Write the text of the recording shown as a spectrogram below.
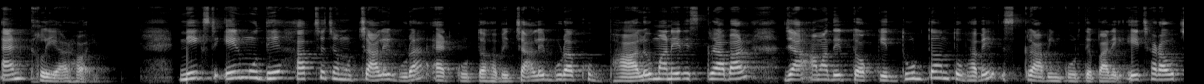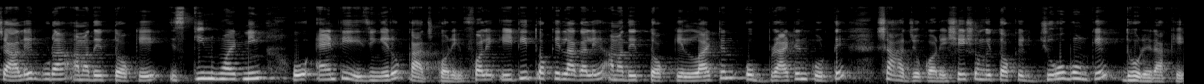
অ্যান্ড ক্লিয়ার হয়। নেক্সট এর মধ্যে হাফ চা চামচ চালের গুঁড়া অ্যাড করতে হবে। চালের গুঁড়া খুব ভালো মানের স্ক্রাবার যা আমাদের ত্বককে দুর্দান্তভাবে স্ক্রাবিং করতে পারে। এছাড়াও চালের গুঁড়া আমাদের ত্বকে স্কিন হোয়াইটনিং ও অ্যান্টি এজিংয়েরও কাজ করে। ফলে এটি ত্বকে লাগালে আমাদের ত্বককে লাইটেন ও ব্রাইটেন করতে সাহায্য করে। সেই সঙ্গে ত্বকের যৌবনকে ধরে রাখে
